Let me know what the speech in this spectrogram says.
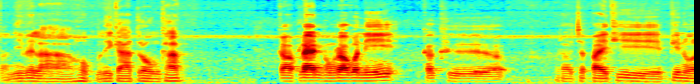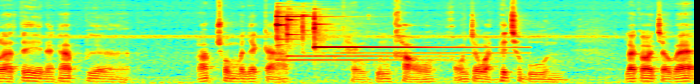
ตอนนี้เวลา6นาฬิกาตรงครับ ก็แพลนของเราวันนี้ก็คือเราจะไปที่พิโนลาเต้นะครับ เพื่อรับชมบรรยากาศแห่งคุณเขาของจังหวัดเพชรบูรณ์ แล้วก็จะแวะ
